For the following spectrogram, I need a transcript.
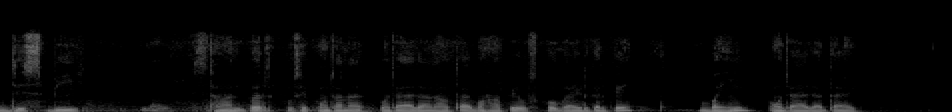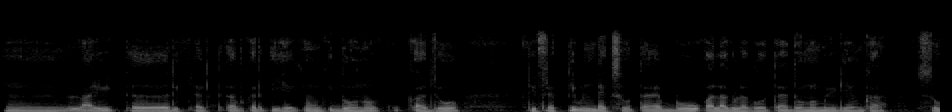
जिस भी स्थान पर उसे पहुंचाना, पहुँचाया जाना होता है, वहाँ पे उसको गाइड करके वहीं पहुँचाया जाता है। लाइट रिफ्लेक्ट तब करती है, क्योंकि दोनों का जो रिफ्रैक्टिव इंडेक्स होता है वो अलग अलग होता है दोनों मीडियम का। सो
